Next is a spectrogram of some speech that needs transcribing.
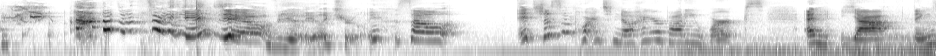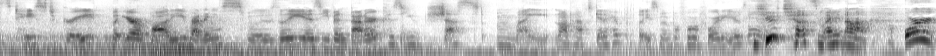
what it's turning into. really, like truly. So it's just important to know how your body works. And yeah, things taste great, but your body running smoothly is even better because you just might not have to get a hip replacement before 40 years old. You just might not. Or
